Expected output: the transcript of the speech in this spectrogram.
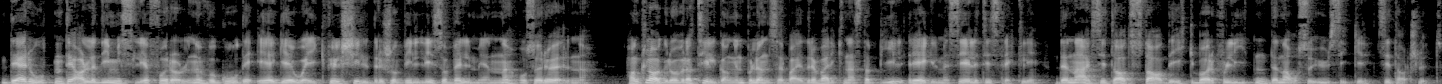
Det er roten til alle de mislige forholdene hvor gode E.G. Wakefield skildrer så villig, så velmenende og så rørende. Han klager over at tilgangen på lønnsarbeidere verken er stabil, regelmessig eller tilstrekkelig. Den er citat, stadig ikke bare for liten, den er også usikker. Citat, slutt.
